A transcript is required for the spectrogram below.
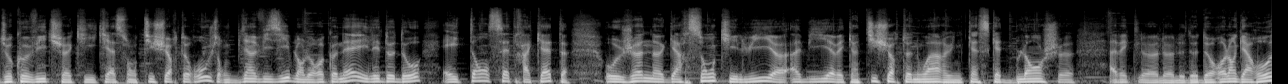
Djokovic qui, a son t-shirt rouge, donc bien visible, on le reconnaît, il est de dos et il tend cette raquette au jeune garçon qui lui habillé avec un t-shirt noir et une casquette blanche euh, avec le, de, Roland Garros.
